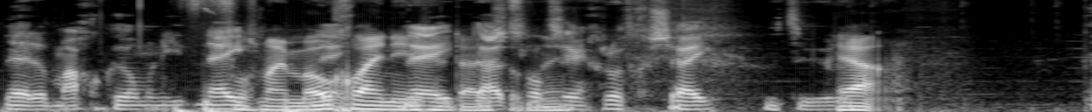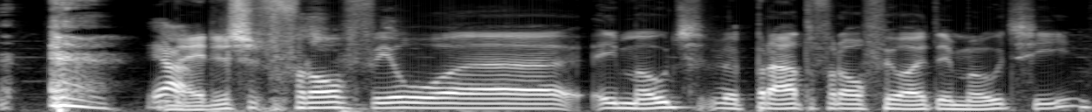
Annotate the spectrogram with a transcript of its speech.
Nee, dat mag ook helemaal niet. Nee, volgens mij mogen nee, wij niet nee, in Duitsland. Duitsland is nee. een groot gezeik natuurlijk. Ja. Ja. Nee, dus vooral veel eh emotie. We praten vooral veel uit emotie.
